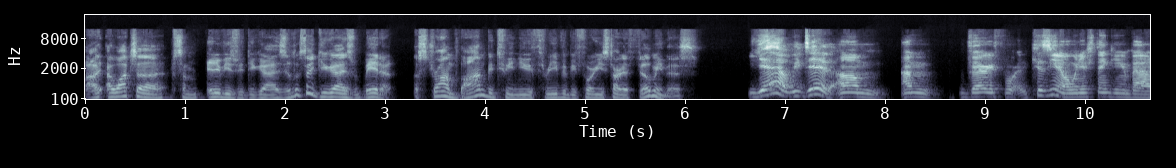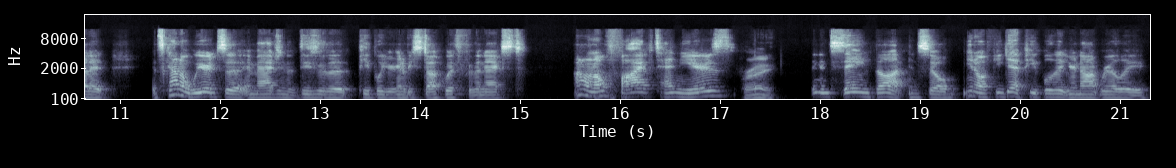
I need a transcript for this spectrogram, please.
I, I watched uh, some interviews with you guys. It looks like you guys made a, a strong bond between you three even before you started filming this. Yeah, we did. Um, I'm very for because you know when you're thinking about it, it's kind of weird to imagine that these are the people you're going to be stuck with for the next, I don't know, five, ten years. Right. An insane thought. And so, you know, if you get people that you're not really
